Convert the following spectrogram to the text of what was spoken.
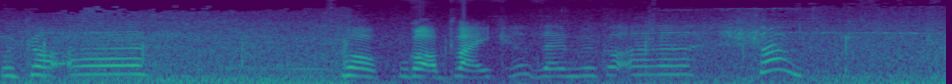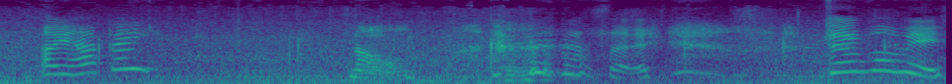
we've got a, well, we've got a and then we've got a show. Are you happy? No. so, don't bother me,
